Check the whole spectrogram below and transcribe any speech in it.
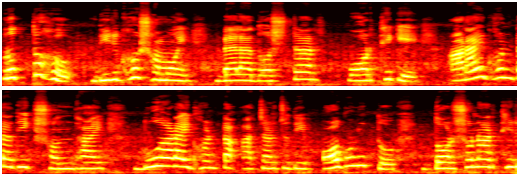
প্রত্যহ দীর্ঘ সময় বেলা দশটার পর থেকে আড়াই ঘন্টাধিক সন্ধ্যায় দু আড়াই ঘণ্টা আচার্যদেব অগণিত দর্শনার্থীর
